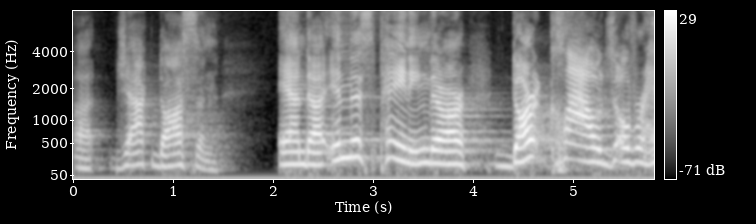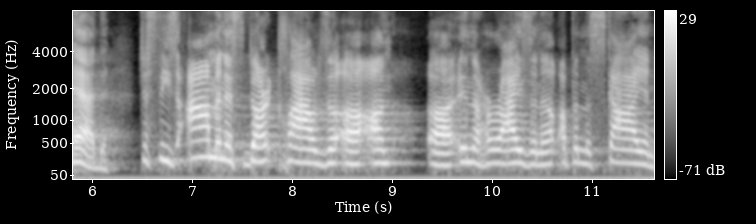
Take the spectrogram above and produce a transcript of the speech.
uh, Jack Dawson. And uh, in this painting, there are dark clouds overhead, just these ominous dark clouds uh, on, uh, in the horizon, up in the sky. And,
